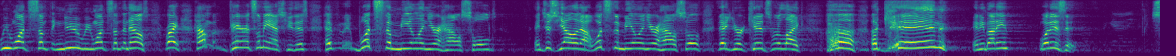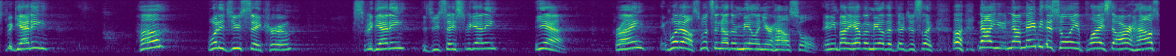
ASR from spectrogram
we want something new, we want something else, right? How, parents, let me ask you this have, What's the meal in your household? And just yell it out. What's the meal in your household that your kids were like, huh, again? Anybody? What is it? Spaghetti. Spaghetti? Huh? What did you say, crew? Spaghetti? Did you say spaghetti? Yeah. Right? What else? What's another meal in your household? Anybody have a meal that they're just like, oh, now you now maybe this only applies to our house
